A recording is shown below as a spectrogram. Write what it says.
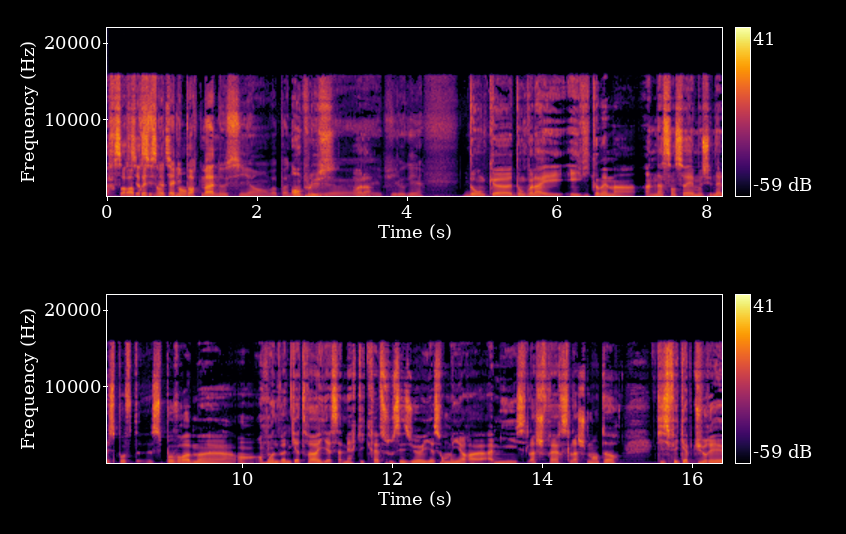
ressortir ses sentiments. Après, c'est Nathalie Portman aussi, hein, on va pas. En plus, voilà. Épiloguer. Donc, euh, donc voilà, et, il vit quand même un, ascenseur émotionnel, ce pauvre, homme, euh, en, moins de 24 heures. Il y a sa mère qui crève sous ses yeux, il y a son meilleur euh, ami, slash frère, slash mentor, qui se fait capturer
